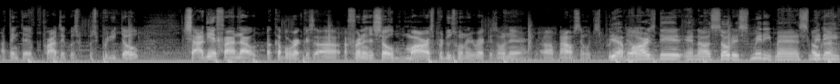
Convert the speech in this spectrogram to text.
I think the project was was pretty dope. So I did find out a couple records. Uh, a friend of the show, Mars, produced one of the records on there, uh, "Bouncing," which is pretty yeah, dope. Mars did, and uh, so did Smitty, man. Smitty, Okay.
